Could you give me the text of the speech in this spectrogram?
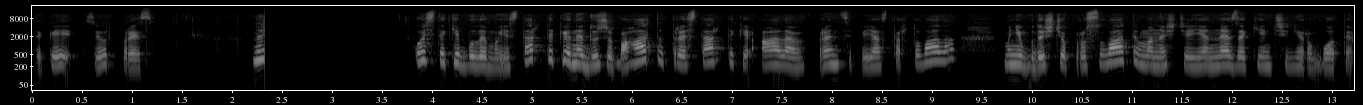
такий сюрприз. Ось такі були мої стартики, не дуже багато, три стартики, але в принципі я стартувала. Мені буде що просувати. У мене ще є незакінчені роботи,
